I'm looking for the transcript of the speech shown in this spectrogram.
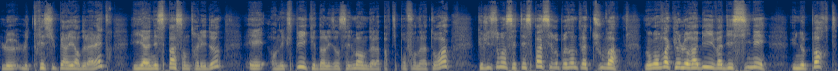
le, trait supérieur de la lettre, il y a un espace entre les deux, et on explique dans les enseignements de la partie profonde de la Torah que justement cet espace, il représente la tchouva. Donc on voit que le rabbi va dessiner une porte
